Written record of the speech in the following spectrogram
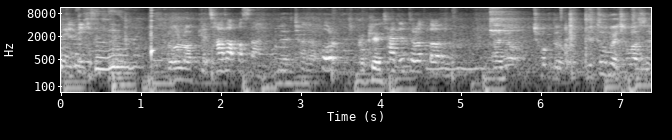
네, 비스트. 그걸로 할게요 자자 버스 아니에요? 네볼 오케이. 자주 들었던. 아니요 처음 들어 유튜브에 쳐봤어요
